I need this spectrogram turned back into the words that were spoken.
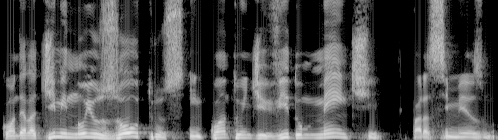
Quando ela diminui os outros enquanto o indivíduo mente para si mesmo.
